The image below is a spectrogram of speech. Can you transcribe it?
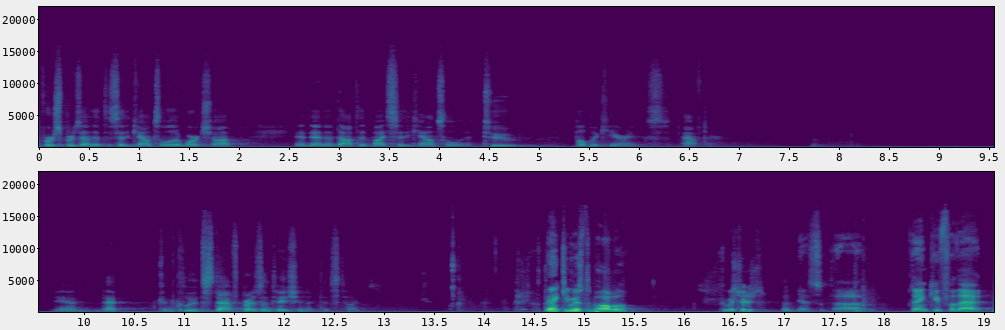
first present it to city council at a workshop and then adopted by city council at two public hearings after. And that concludes staff presentation at this time. Thank you, Mr. Papa. Commissioners? Yes, uh, thank you for that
